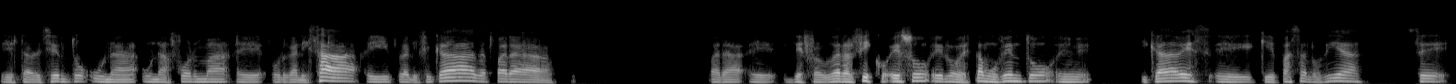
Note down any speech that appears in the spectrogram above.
estableciendo una, una forma eh, organizada y planificada para, para eh, defraudar al fisco. Eso eh, lo estamos viendo y cada vez que pasan los días se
